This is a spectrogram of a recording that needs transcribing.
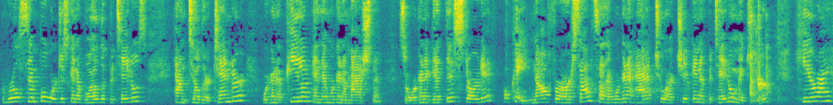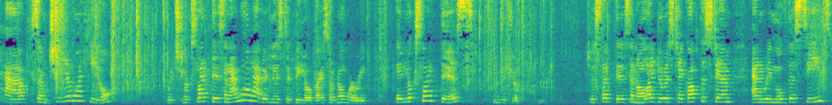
real simple, we're just going to boil the potatoes until they're tender. We're going to peel them and then we're going to mash them. So we're going to get this started. Okay, now for our salsa that we're going to add to our chicken and potato mixture. Here I have some chile guajillo, which looks like this. And I will have it listed below, guys, so don't worry. It looks like this. Let me get you just like this and all I do is take off the stem and remove the seeds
